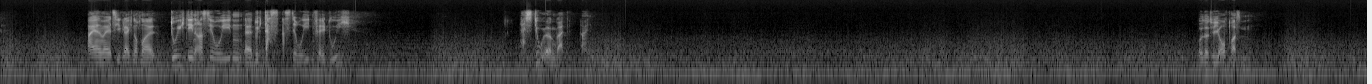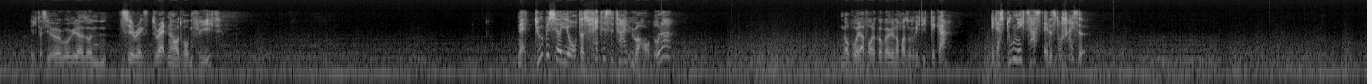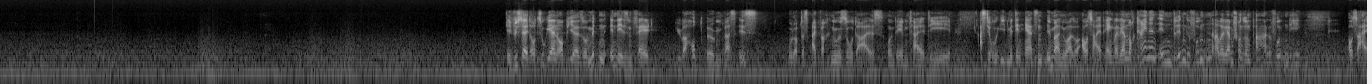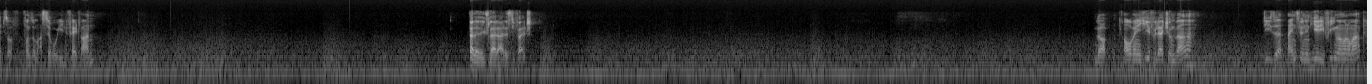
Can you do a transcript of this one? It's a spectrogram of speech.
eiern wir jetzt hier gleich nochmal durch den Asteroiden, äh, durch das Asteroidenfeld durch. Hast du irgendwas? Nein. Und natürlich aufpassen. Nicht, dass hier irgendwo wieder so ein Cyrex Dreadnought rumfliegt. Ne, du bist ja hier auch das fetteste Teil überhaupt, oder? Obwohl, da vorne kommt ich nochmal so ein richtig dicker. Ey, dass du nichts hast, ey, das ist doch scheiße. Ich wüsste halt auch zu gern, ob hier so mitten in diesem Feld überhaupt irgendwas ist. Oder ob das einfach nur so da ist und eben halt die Asteroiden mit den Erzen immer nur so außerhalb hängen. Weil wir haben noch keinen innen drin gefunden, aber wir haben schon so ein paar gefunden, die außerhalb so von so einem Asteroidenfeld waren. Allerdings leider alles die falschen. So, auch wenn ich hier vielleicht schon war, diese einzelnen hier, die fliegen wir mal nochmal ab.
